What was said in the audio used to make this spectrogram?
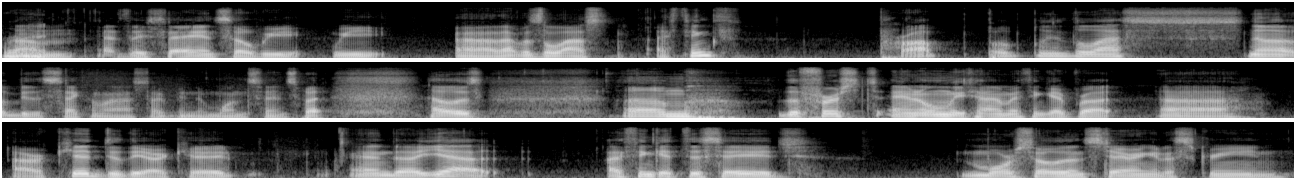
Right. um, as they say. And so we we uh, that was the last. I think probably the last. No, that would be the second last. I've been to one since, but that was um, the first and only time I think I brought uh, our kid to the arcade. And uh, yeah, I think at this age, more so than staring at a screen,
